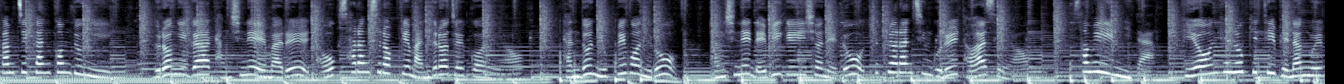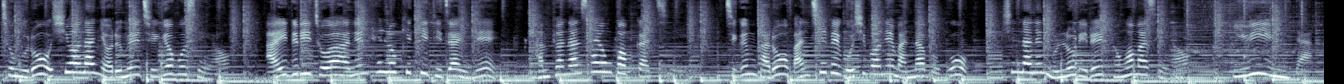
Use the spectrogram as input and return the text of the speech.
깜찍한 껌둥이, 누렁이가 당신의 MR을 더욱 사랑스럽게 만들어줄 거예요. 단돈 600원으로 당신의 내비게이션에도 특별한 친구를 더하세요. 3위입니다. 귀여운 헬로키티 배낭물 총으로 시원한 여름을 즐겨보세요. 아이들이 좋아하는 헬로키티 디자인에 간편한 사용법까지 지금 바로 1750원에 만나보고 신나는 물놀이를 경험하세요. 2위입니다.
